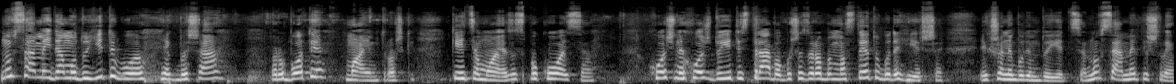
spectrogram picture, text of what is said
Ну, все, ми йдемо доїти, бо якби ще роботи маємо трошки. Киця моя, заспокойся. Хоч не хоч доїтись треба, бо ще заробимо маститу, буде гірше, якщо не будемо доїтися. Ну все, ми пішли.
